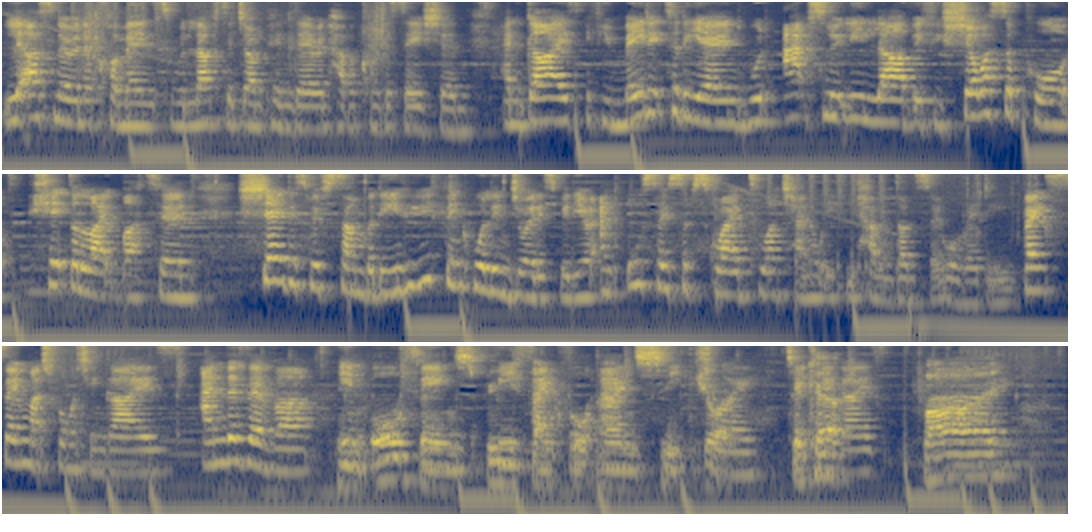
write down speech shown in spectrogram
Let us know in the comments. We'd love to jump in there and have a conversation. And guys, if you made it to the end, would absolutely love if you show us support, hit the like button, share this with somebody who you think will enjoy this video, and also subscribe to our channel if you haven't done so already. Thanks so much for watching, guys. And as ever, in, in all things, be thankful and seek joy. Take, Take care, care, guys. Bye. Bye.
